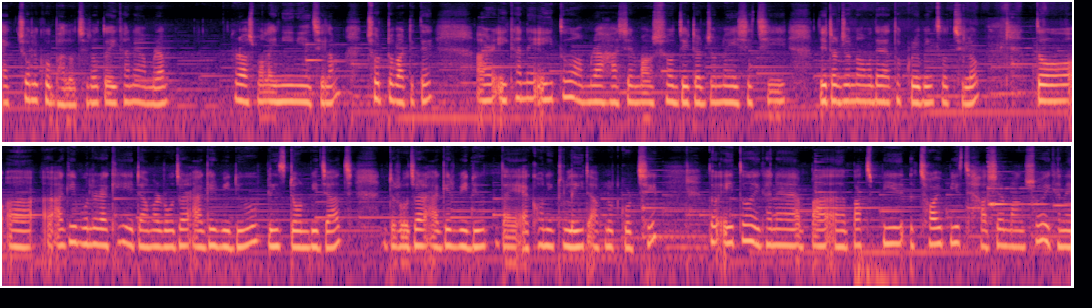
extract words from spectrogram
অ্যাকচুয়ালি খুব ভালো ছিল। তো এখানে আমরা রসমালাই নিয়ে নিয়েছিলাম ছোট্ট বাটিতে। আর এখানে এই তো আমরা হাঁসের মাংস যেটার জন্য এসেছি, যেটার জন্য আমাদের এত ক্রেভিংস হচ্ছিল। তো আগেই বলে রাখি, এটা আমার রোজার আগের ভিডিও প্লিজ ডোন্ট বি জাজ এটা রোজার আগের ভিডিও তাই এখন একটু লেট আপলোড করছি। তো এই তো এখানে পাঁচ পিস ছয় পিস হাঁসের মাংস, এখানে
